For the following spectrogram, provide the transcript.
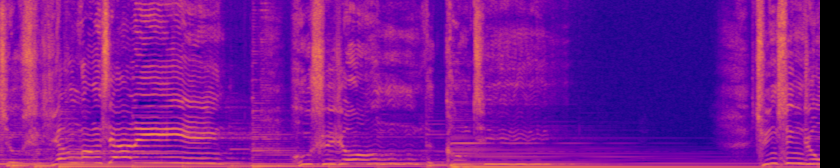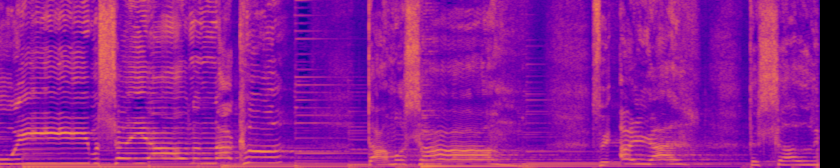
就是阳光下的阴影，湖水中的空气，群星中唯一不闪耀的那颗大漠上最安然的沙粒。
